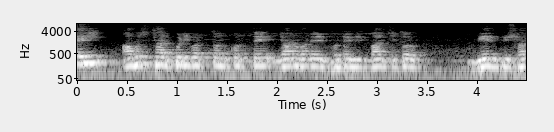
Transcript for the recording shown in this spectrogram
এই অবস্থার পরিবর্তন করতে জনগণের ভোটে নির্বাচিত বিএনপি সরকার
